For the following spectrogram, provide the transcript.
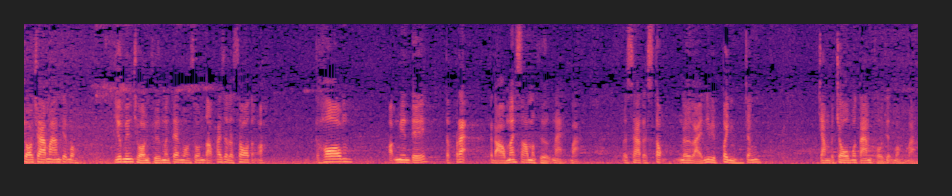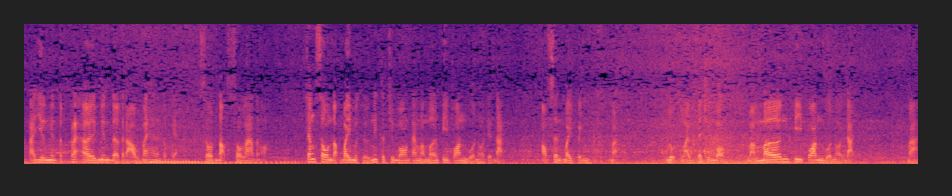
ចរចាបានទេបង យើងមានច្រើនគ្រឿងមែនតើបង010ហើយសិលសទាំងអស់ក្រហមអត់មានទេតប្រាក់កដោម៉េះសមមួយគ្រឿងដែរបាទដោយសារតែស្តុកនៅកន្លែងនេះវាពេញអញ្ចឹងចាំបញ្ចូលមកតាមក្រោយទៀតបងបាទតែយើងមានទឹកប្រាក់មានកដោម៉េះហើយទឹកប្រាក់010 solar ទាំងអស់អញ្ចឹង013មួយគ្រឿងនេះគិតជាបងតែ12900ទៀតដាក់ option 3ពេញបាទលក់តម្លៃផ្សេងជាងបង12900ដាក់បាទ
